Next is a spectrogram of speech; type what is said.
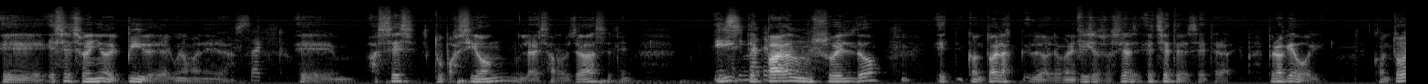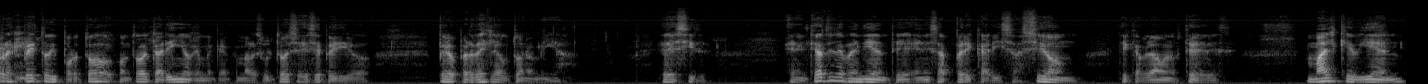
eh, es el sueño del pibe, de alguna manera. Exacto. Eh, haces tu pasión, la desarrollás eh, Y y encima te, te pagan pagan. un sueldo eh, con todos los beneficios sociales, etcétera, etcétera. Pero ¿a qué voy? Con todo respeto y por todo, con todo el cariño que me, que me resultó ese, ese periodo. Pero perdés la autonomía. Es decir, en el teatro independiente, en esa precarización de que hablaban ustedes, mal que bien,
